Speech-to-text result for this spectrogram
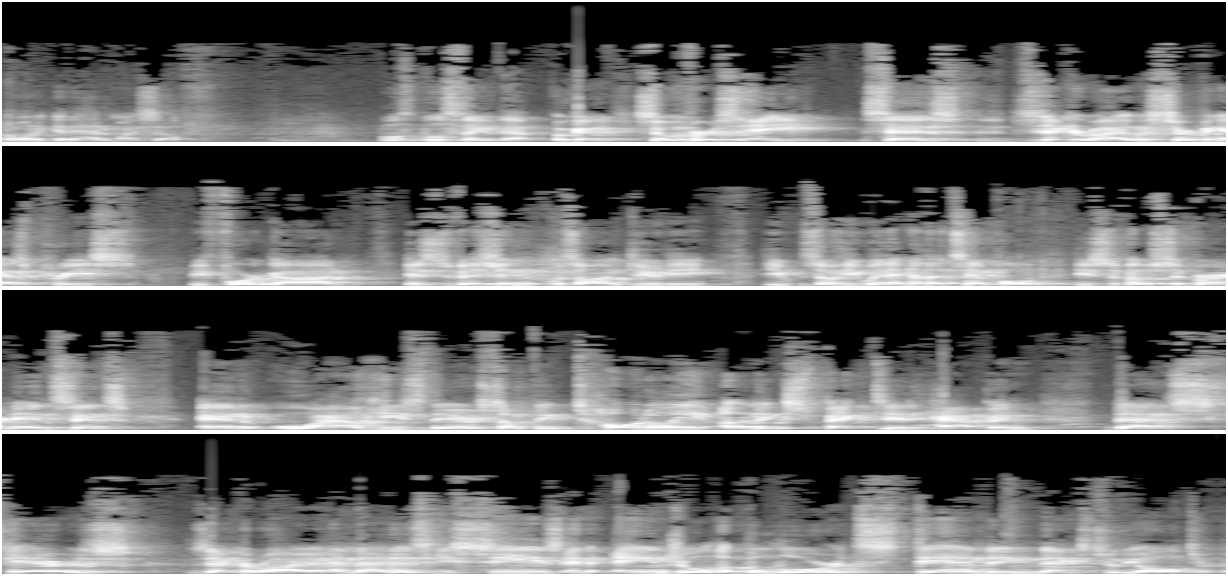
I don't want to get ahead of myself. We'll, we'll save that. Okay, so verse 8 says Zechariah was serving as priest before God. His vision was on duty. He, so he went into the temple. He's supposed to burn incense. And while he's there, something totally unexpected happened that scares Zechariah, and that is he sees an angel of the Lord standing next to the altar.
